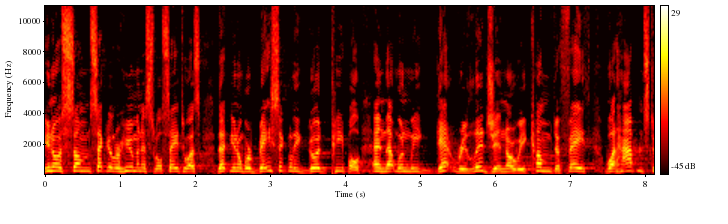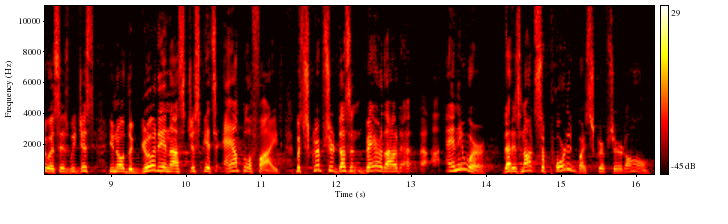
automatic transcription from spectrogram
You know, some secular humanists will say to us that, you know, we're basically good people, and that when we get religion or we come to faith, what happens to us is we just, you know, the good in us just gets amplified. But Scripture doesn't bear that uh, uh, anywhere. That is not supported by Scripture at all.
